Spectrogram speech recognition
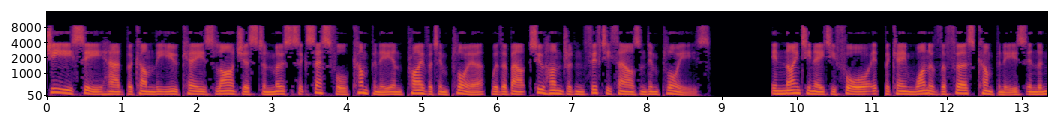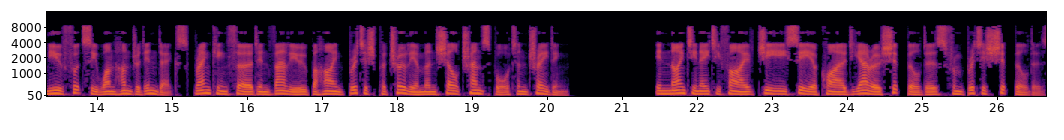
GEC had become the UK's largest and most successful company and private employer, with about 250,000 employees. In 1984 it became one of the first companies in the new FTSE 100 index, ranking third in value behind British Petroleum and Shell Transport and Trading. In 1985 GEC acquired Yarrow Shipbuilders from British Shipbuilders.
